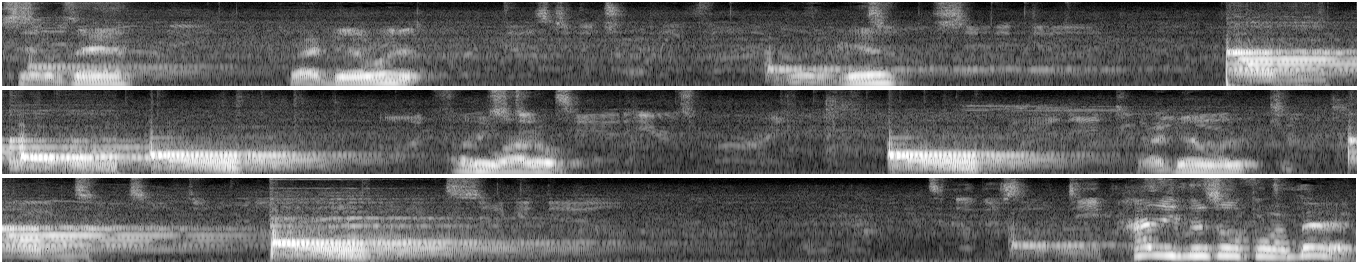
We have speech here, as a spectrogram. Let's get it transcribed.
See what I'm saying? Right there with it. again. Oh, he wide open. Right there with it. How did he get so far back?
